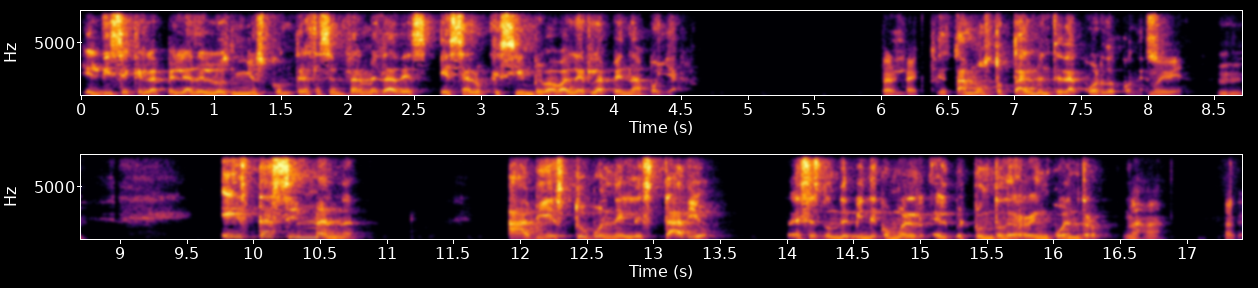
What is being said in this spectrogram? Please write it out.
Él dice que la pelea de los niños contra estas enfermedades es algo que siempre va a valer la pena apoyar. Perfecto. estamos totalmente de acuerdo con eso. Muy bien. Esta semana, Abby estuvo en el estadio. Ese es donde viene como el, el punto de reencuentro. Ajá. Ok.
